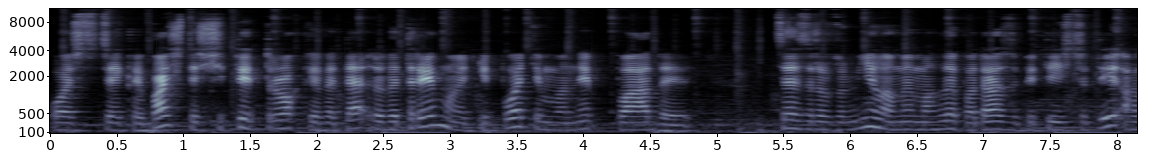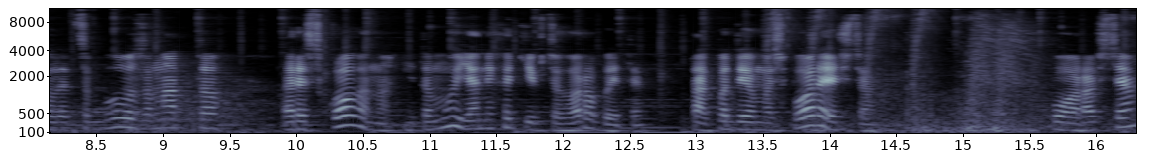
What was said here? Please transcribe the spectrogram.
ось цей крик. Бачите, щити трохи витримують і потім вони падають. Це зрозуміло, ми могли б одразу піти сюди, але це було занадто рисковано, і тому я не хотів цього робити. Так, подивимось, впораєшся. Впорався.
